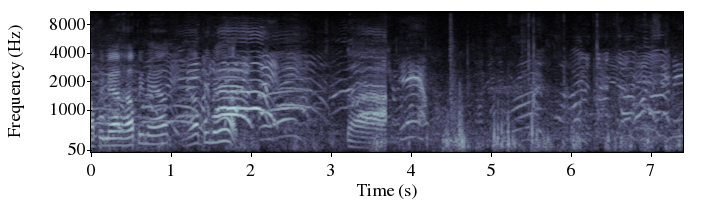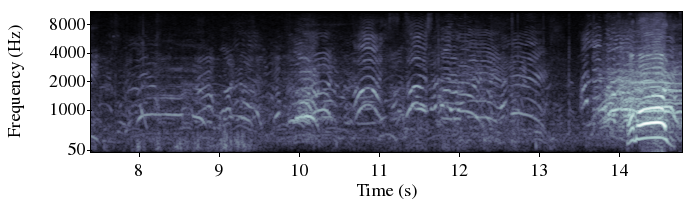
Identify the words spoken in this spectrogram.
Help him out, help him out, help him out. Ah. Come on!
